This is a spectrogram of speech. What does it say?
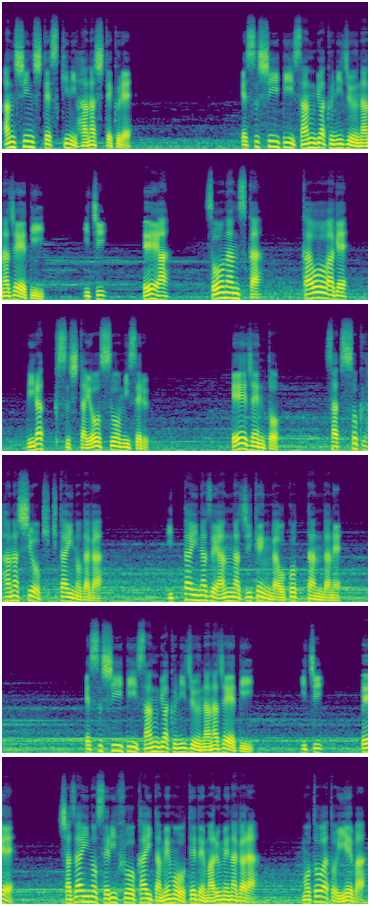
安心して好きに話してくれ。SCP-327JP。1。ええあ、そうなんすか。顔を上げ、リラックスした様子を見せる。エージェント、早速話を聞きたいのだが、一体なぜあんな事件が起こったんだね。SCP-327JP。1、A。謝罪のセリフを書いたメモを手で丸めながら、元はといえば、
